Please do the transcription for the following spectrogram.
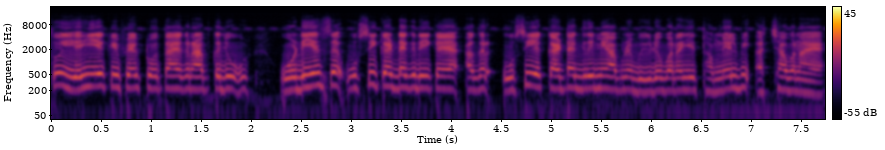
तो यही एक इफ़ेक्ट होता है, अगर आपका जो ऑडियंस है उसी कैटेगरी का है। अगर उसी कैटेगरी में आपने वीडियो बनाई है थंबनेल भी अच्छा बनाया है,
